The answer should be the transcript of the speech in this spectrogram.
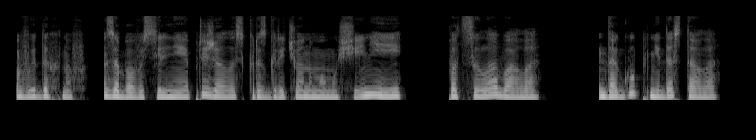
Выдохнув, Забава сильнее прижалась к разгоряченному мужчине и поцеловала. До губ не достала,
